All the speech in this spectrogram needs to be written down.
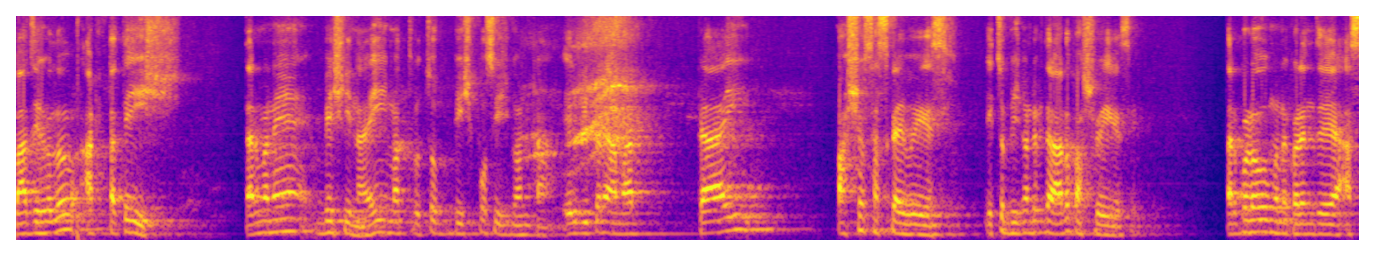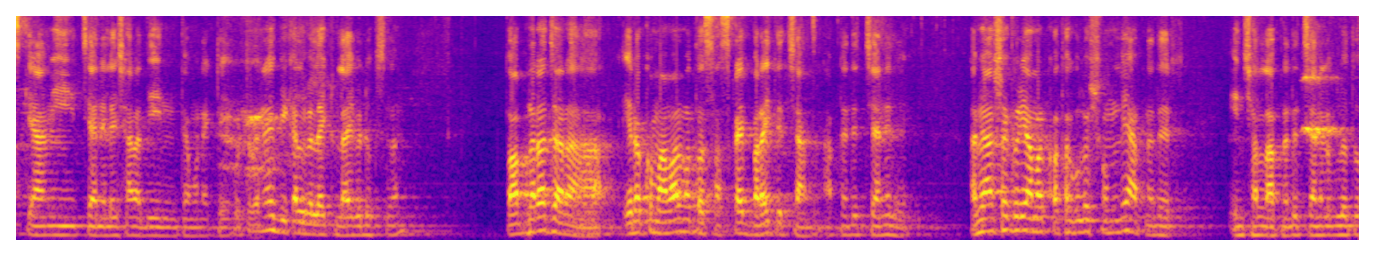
বাজে হলো আটটা তেইশ। তার মানে বেশি না, এই মাত্র চব্বিশ পঁচিশ ঘণ্টা। এর ভিতরে আমার প্রায় পাঁচশো সাবস্ক্রাইব হয়ে গেছে। এই চব্বিশ ঘণ্টার ভিতরে আরও পাঁচশো হয়ে গেছে। তারপরেও মনে করেন যে আজকে আমি চ্যানেলে সারাদিন তেমন একটা ইয়ে করতে পারি বিকালবেলা একটু লাইভে ঢুকছিলাম। তো আপনারা যারা এরকম আমার মতো সাবস্ক্রাইব বাড়াইতে চান আপনাদের চ্যানেলে আমি আশা করি আমার কথাগুলো শুনলে আপনাদের, ইনশাল্লাহ আপনাদের চ্যানেলগুলো তো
